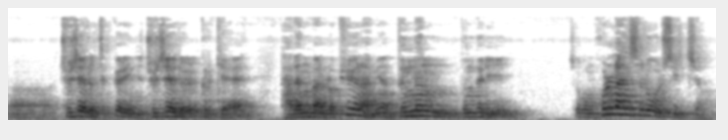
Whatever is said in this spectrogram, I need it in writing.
어, 주제를 특별히 이제 주제를 그렇게 다른 말로 표현하면 듣는 분들이 조금 혼란스러울 수 있죠.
